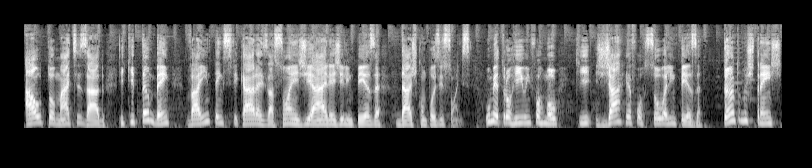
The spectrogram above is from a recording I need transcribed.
automatizado e que também vai intensificar as ações diárias de limpeza das composições. O Metrô Rio informou que já reforçou a limpeza, tanto nos trens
